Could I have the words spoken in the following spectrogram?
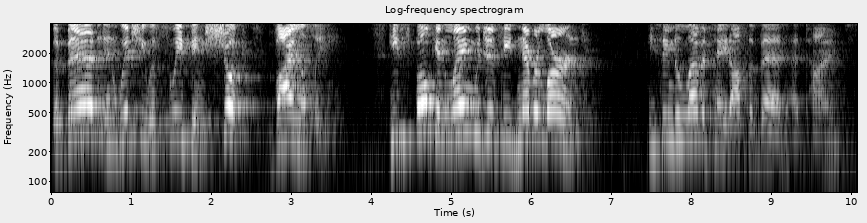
The bed in which he was sleeping shook violently. He spoke in languages he'd never learned. He seemed to levitate off the bed at times.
